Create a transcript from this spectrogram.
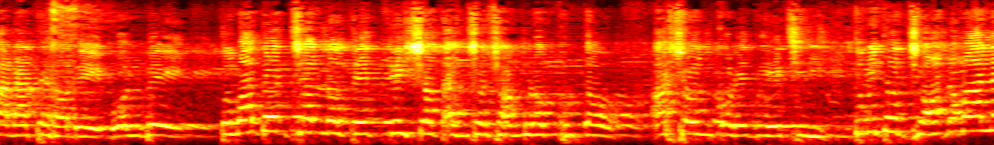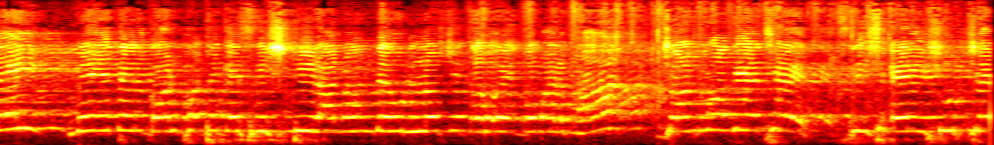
বানাতে হবে। বলবে, তোমাদের জন্য তেত্রিশ শতাংশ সংরক্ষিত আসন করে দিয়েছি। তুমি তো জন্মালেই মেয়েদের গর্ভ থেকে সৃষ্টির আনন্দে উল্লসিত হয়ে তোমার মা জন্ম দিয়েছে। এই সূর্যের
